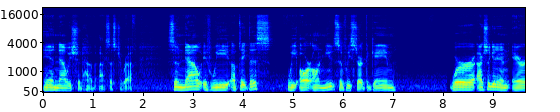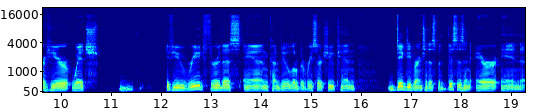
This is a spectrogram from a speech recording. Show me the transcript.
and now we should have access to ref. So now if we update this, we are on mute, so if we start the game, we're actually getting an error here, which if you read through this and kind of do a little bit of research, you can dig deeper into this, but this is an error in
